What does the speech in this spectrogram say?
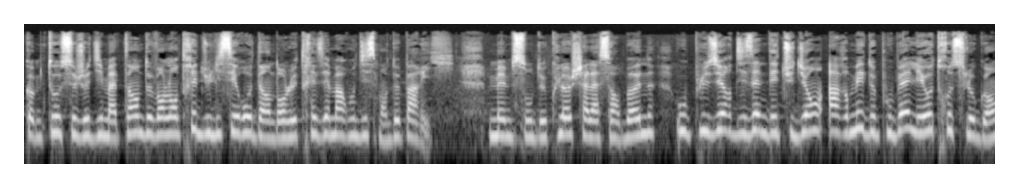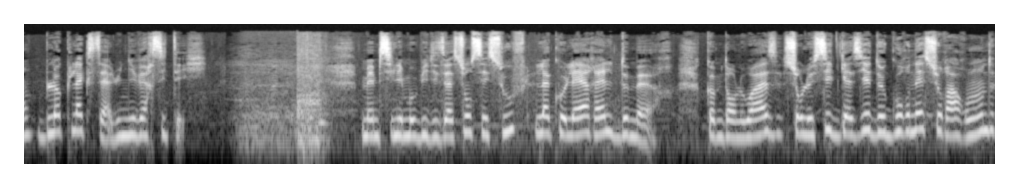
Comme tôt ce jeudi matin devant l'entrée du lycée Rodin dans le 13e arrondissement de Paris. Même son de cloche à la Sorbonne, où plusieurs dizaines d'étudiants armés de poubelles et autres slogans bloquent l'accès à l'université. Même si les mobilisations s'essoufflent, la colère, elle, demeure. Comme dans l'Oise, sur le site gazier de Gournay-sur-Aronde,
